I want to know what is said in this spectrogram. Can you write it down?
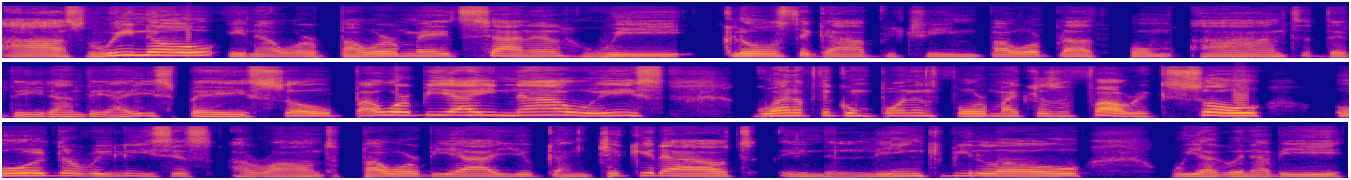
As we know in our Power Mates channel, we close the gap between Power Platform and the data and the AI space. So Power BI now is one of the components for Microsoft Fabric. So all the releases around Power BI. You can check it out in the link below. We are going to be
